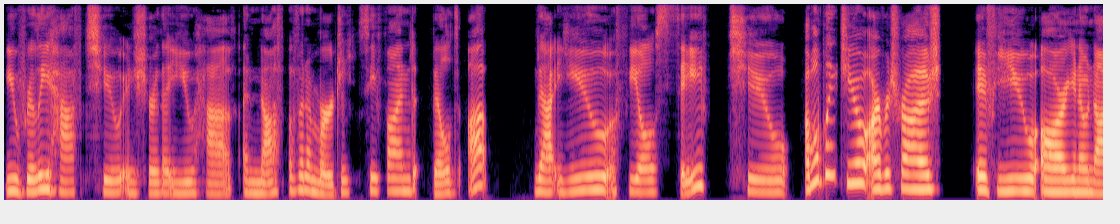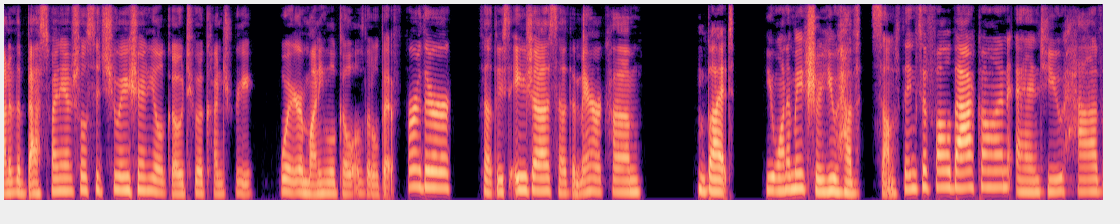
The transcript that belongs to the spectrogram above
You really have to ensure that you have enough of an emergency fund built up that you feel safe to probably geo arbitrage. If you are, you know, not in the best financial situation, you'll go to a country where your money will go a little bit further, Southeast Asia, South America. But you want to make sure you have something to fall back on. And you have,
